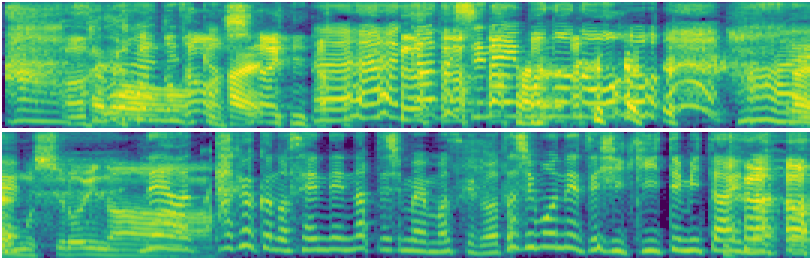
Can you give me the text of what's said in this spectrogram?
ああ、そうなんですか。しない。カットしないものの、はい。面白いな。ね、他局の宣伝になってしまいますけど、私もねぜひ聞いてみたいなと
